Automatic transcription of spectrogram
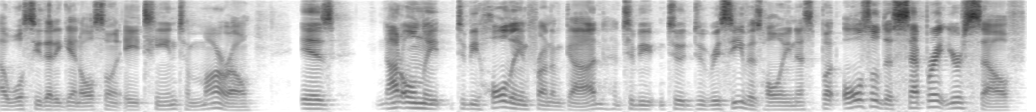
Uh, we'll see that again also in 18 tomorrow. Is not only to be holy in front of God, to be to to receive His holiness, but also to separate yourself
